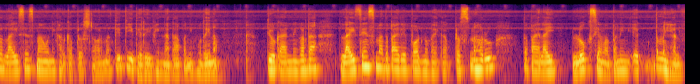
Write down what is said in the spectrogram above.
र लाइसेन्समा आउने खालका प्रश्नहरूमा त्यति धेरै भिन्नता पनि हुँदैन। त्यो कारणले गर्दा लाइसेन्समा तपाईँले पढ्नुभएका प्रश्नहरू तपाईँलाई लोकसेवामा पनि एकदमै हेल्प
